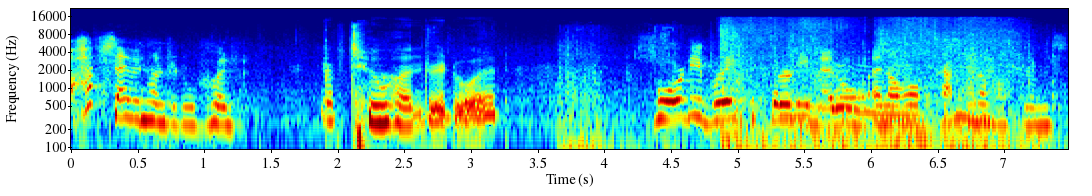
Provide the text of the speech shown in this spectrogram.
I have 700 wood, I have 200 wood. 40 break, 30 metal, and a whole crap ton of mushrooms.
